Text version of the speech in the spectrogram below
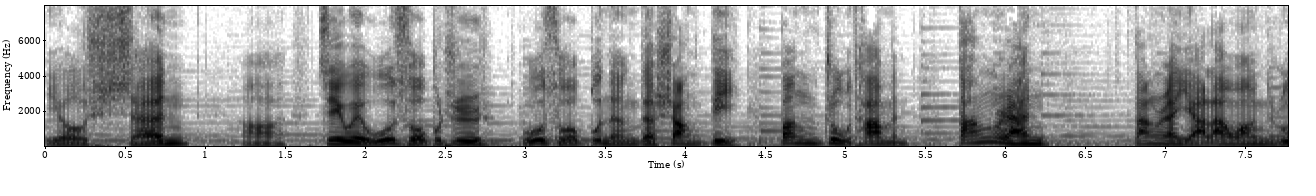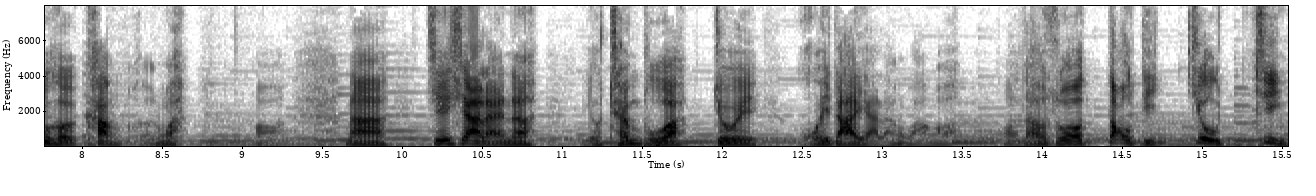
有神啊，这位无所不知、无所不能的上帝帮助他们。当然，当然亚兰王如何抗衡啊？啊，那接下来呢，有臣仆啊就会回答亚兰王哦，哦，他说到底究竟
